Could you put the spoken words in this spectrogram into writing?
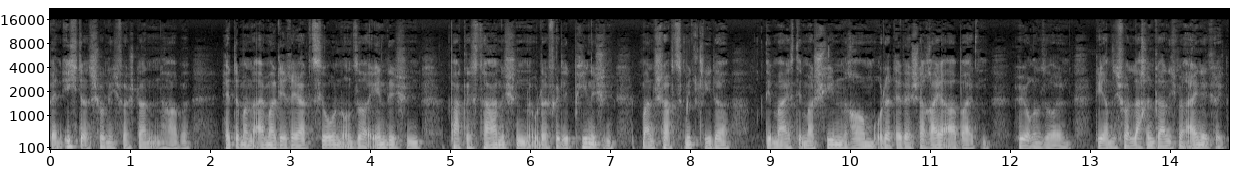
Wenn ich das schon nicht verstanden habe, hätte man einmal die Reaktion unserer indischen, pakistanischen oder philippinischen Mannschaftsmitglieder, die meist im Maschinenraum oder der Wäscherei arbeiten, hören sollen. Die haben sich vor Lachen gar nicht mehr eingekriegt.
